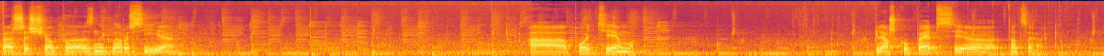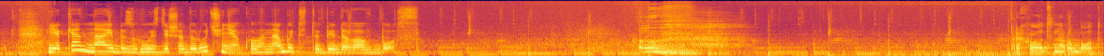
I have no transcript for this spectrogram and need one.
Перше, щоб е, зникла Росія, а потім пляшку пепсі е, та цигарки. Яке найбезглуздіше доручення коли-небудь тобі давав бос? Приходити на роботу.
